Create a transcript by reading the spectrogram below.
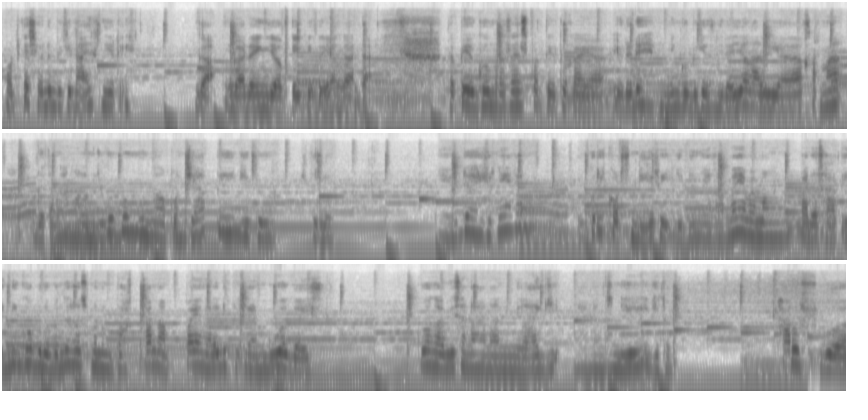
podcast ya udah bikin aja sendiri. Nggak nggak ada yang jawab kayak gitu ya nggak ada. Tapi ya gue merasa seperti itu kayak yaudah deh mending gue bikin sendiri aja kali ya karena udah tengah malam juga gue mau nelpon siapa gitu gitu loh. Ya udah akhirnya kan gue record sendiri jadinya karena ya memang pada saat ini gue bener-bener harus menumpahkan apa yang ada di pikiran gue guys. Gue nggak bisa nahan ini lagi nahan sendiri gitu. Harus gue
